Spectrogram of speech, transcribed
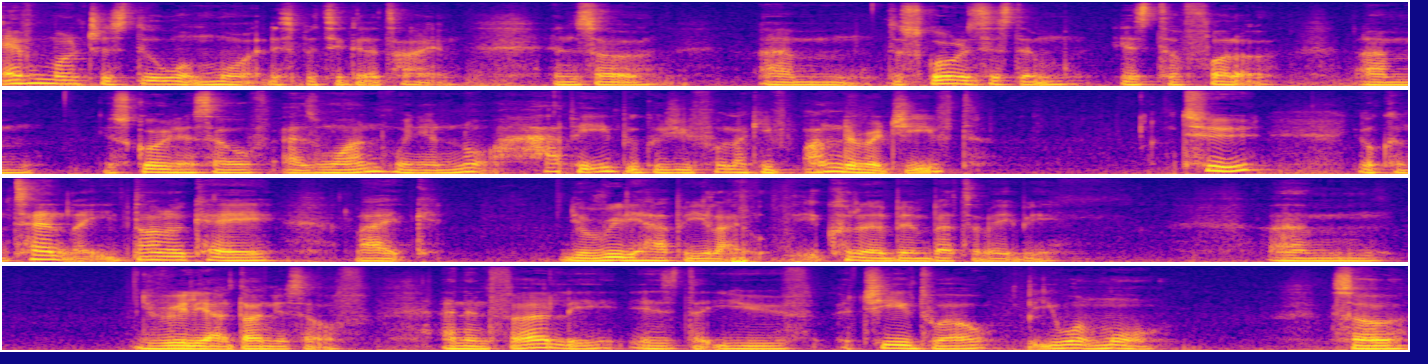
Everyone should still want more at this particular time, and so um, the scoring system is to follow. Um, you're scoring yourself as one when you're not happy because you feel like you've underachieved. Two, you're content, like you've done okay, like you're really happy, like it could have been better maybe. Um, you really outdone yourself. And then thirdly is that you've achieved well, but you want more. So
